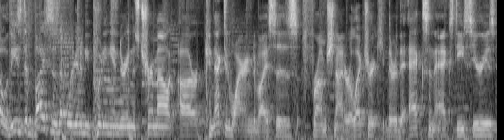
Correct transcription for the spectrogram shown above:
So these devices that we're gonna be putting in during this trim out are connected wiring devices from Schneider Electric. They're the X and the XD series.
